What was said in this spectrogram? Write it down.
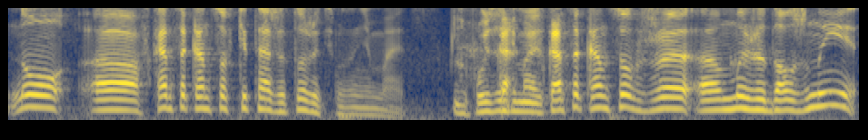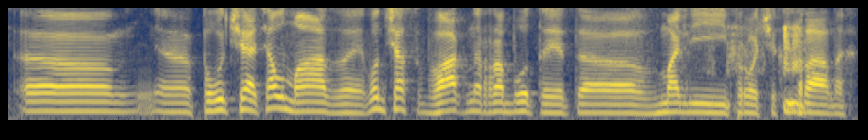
ну, э, в конце концов, Китай же тоже этим занимается. Ну, пусть занимается. В конце концов же э, мы же должны э, э, получать алмазы. Вот сейчас Вагнер работает э, в Мали и прочих странах.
